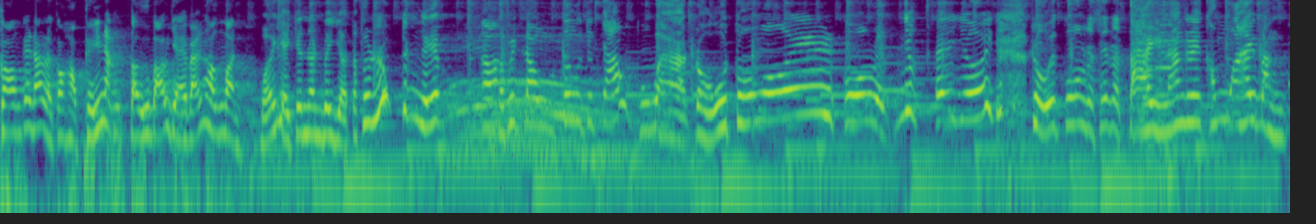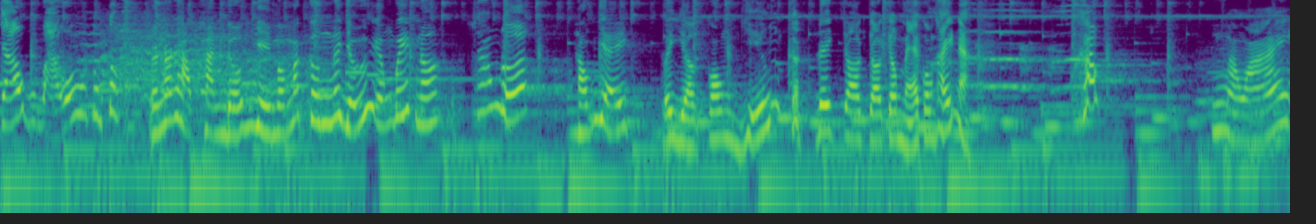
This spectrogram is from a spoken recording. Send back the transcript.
Con cái đó là con học kỹ năng tự bảo vệ bản thân mình. bởi vậy cho nên bây giờ tao phải rút kinh nghiệm. Tao phải đầu tư cho cháu. Của bà trời ơi con ơi con là nhất thế giới. Trời ơi con là sẽ là tài năng đây không ai bằng cháu của bà. Ôi tôi tôi Rồi nó học hành được gì mà má cưng nó dữ thì không biết nữa. sao không được? Học gì? Bây giờ con diễn kịch đi cho cho cho mẹ con thấy nè. Khóc. Nhưng mà ngoại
